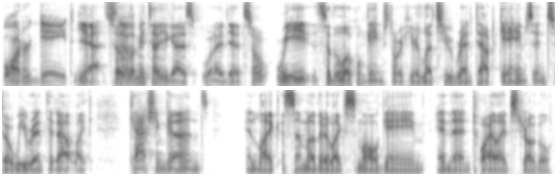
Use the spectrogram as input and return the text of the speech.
Watergate. Yeah. So, So- let me tell you guys what I did. So we so the local game store here lets you rent out games, and so we rented out like Cash and Guns and like some other like small game, and then Twilight Struggle,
